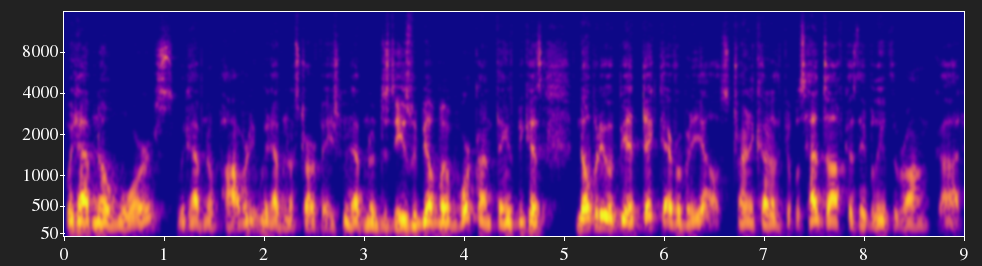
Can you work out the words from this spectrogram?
we'd have no wars, we'd have no poverty, we'd have no starvation, we'd have no disease. We'd be able to work on things because nobody would be a dick to everybody else, trying to cut other people's heads off because they believe the wrong God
